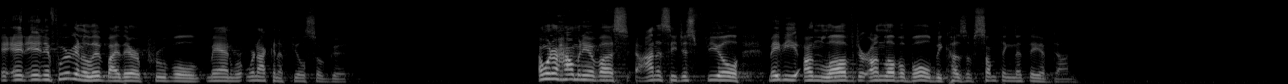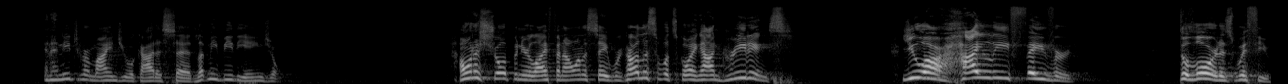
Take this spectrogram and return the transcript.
And, and if we're going to live by their approval, man, we're, we're not going to feel so good. I wonder how many of us honestly just feel maybe unloved or unlovable because of something that they have done. And I need to remind you what God has said. Let me be the angel. I want to show up in your life and I want to say, regardless of what's going on, greetings. You are highly favored. The Lord is with you.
